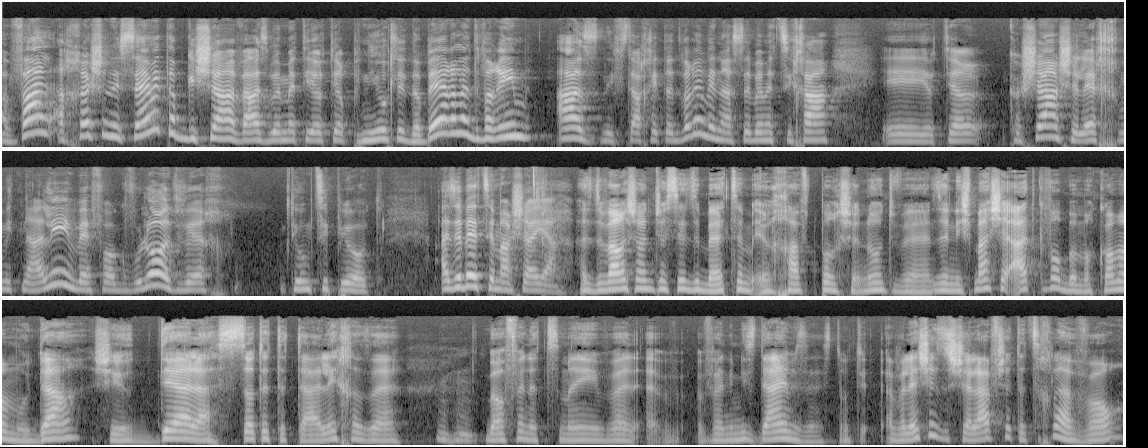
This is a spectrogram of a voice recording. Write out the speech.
אבל אחרי שנסיים את הפגישה, ואז באמת תהיה יותר פניות לדבר על הדברים, אז נפתח את הדברים ונעשה באמת שיחה אה, יותר קשה של איך מתנהלים, ואיפה הגבולות, ואיך תיאום ציפיות. אז זה בעצם מה שהיה. אז דבר ראשון שעשית זה בעצם הרחבת פרשנות, וזה נשמע שאת כבר במקום המודע, שיודע לעשות את התהליך הזה mm-hmm. באופן עצמאי, ו- ואני מזדהה עם זה. זאת אומרת, אבל יש איזה שלב שאתה צריך לעבור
